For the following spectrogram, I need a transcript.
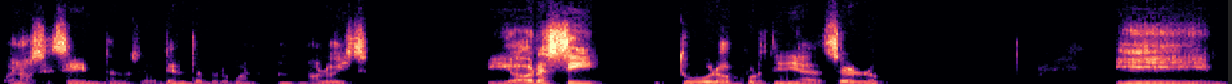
bueno, 60, no 70, pero bueno, no lo hizo. Y ahora sí tuvo la oportunidad de hacerlo. Y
